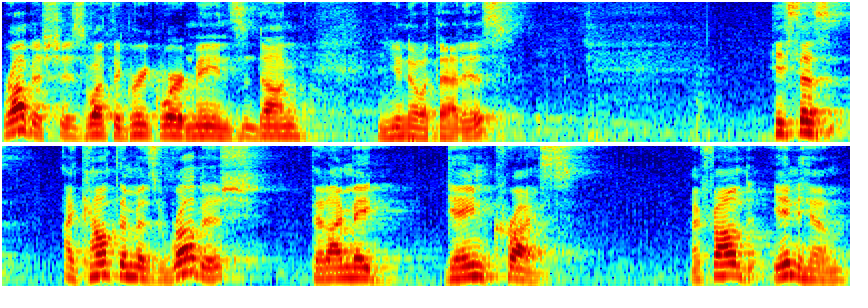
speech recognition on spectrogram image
Rubbish is what the Greek word means, dung, and you know what that is. He says, I count them as rubbish that I may gain Christ. I found in him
